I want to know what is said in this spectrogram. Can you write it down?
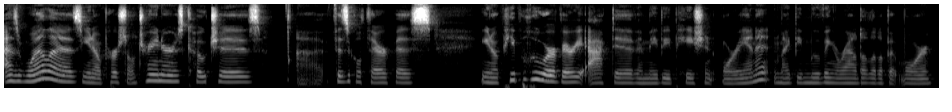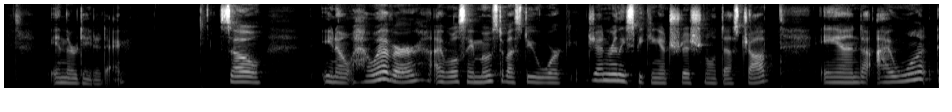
As well as, you know, personal trainers, coaches, uh, physical therapists, you know, people who are very active and maybe patient oriented and might be moving around a little bit more in their day to day. So, you know, however, I will say most of us do work, generally speaking, a traditional desk job. And I want,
